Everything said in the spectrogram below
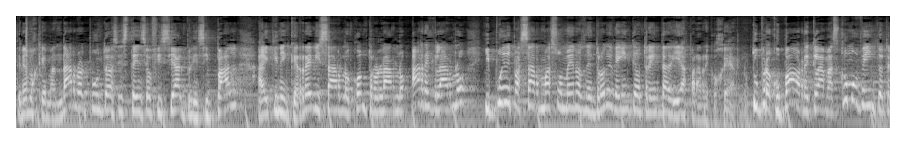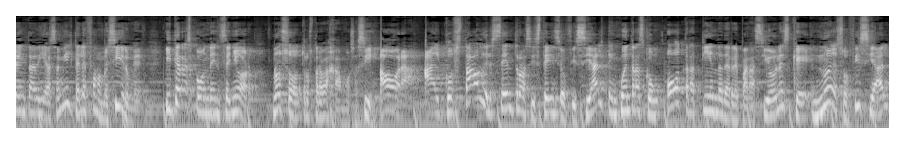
tenemos que mandarlo al punto de asistencia oficial principal, ahí tienen que revisarlo, controlarlo, arreglarlo arreglarlo y puede pasar más o menos dentro de 20 o 30 días para recogerlo. Tú preocupado reclamas, ¿cómo 20 o 30 días? A mí el teléfono me sirve. Y te responden, señor, nosotros trabajamos así. Ahora, al costado del centro de asistencia oficial te encuentras con otra tienda de reparaciones que no es oficial,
